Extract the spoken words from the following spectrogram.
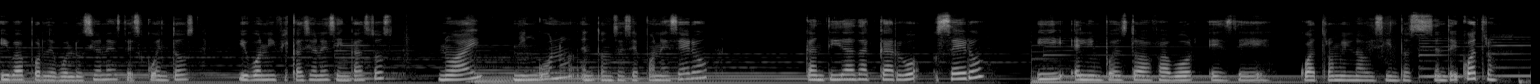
IVA por devoluciones, descuentos y bonificaciones en gastos. No hay ninguno, entonces se pone cero. Cantidad a cargo cero y el impuesto a favor es de 4.964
